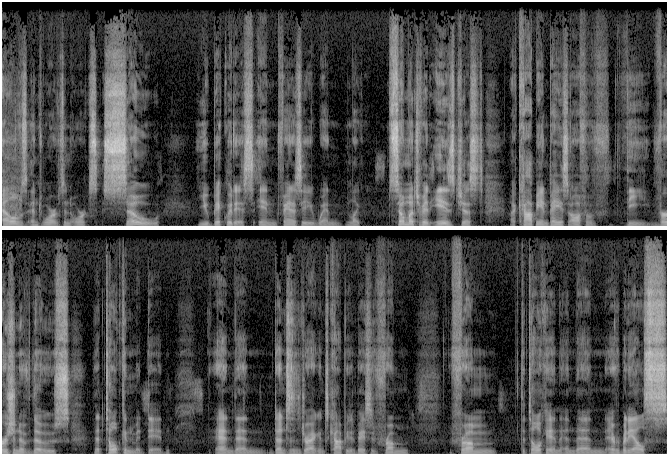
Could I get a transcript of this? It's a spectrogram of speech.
elves and dwarves and orcs so ubiquitous in fantasy when like so much of it is just a copy and paste off of the version of those that Tolkien did, and then Dungeons and Dragons copied and pasted from from the Tolkien, and then everybody else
